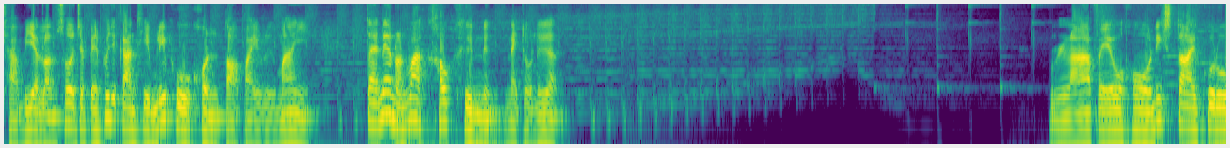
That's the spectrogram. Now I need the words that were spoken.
ชาบิอลอนโซจะเป็นผู้จัดการทีมลิเวอร์พูลคนต่อไปหรือไม่ แต่แน่นอนว่าเขาคือหนึ่งในตัวเลือก ลาเฟลโฮนิกสไตล์กูรู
